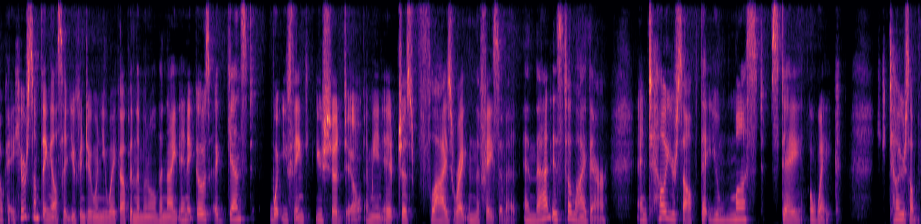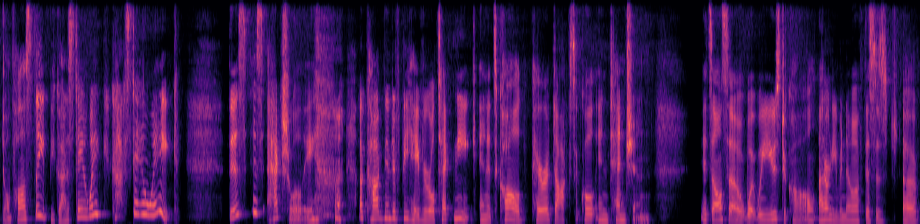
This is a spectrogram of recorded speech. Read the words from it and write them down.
Okay, here's something else that you can do when you wake up in the middle of the night, and it goes against what you think you should do. I mean, it just flies right in the face of it. And that is to lie there and tell yourself that you must stay awake. You tell yourself, don't fall asleep. You got to stay awake. You got to stay awake. This is actually a cognitive behavioral technique, and it's called paradoxical intention. It's also what we used to call, I don't even know if this is an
